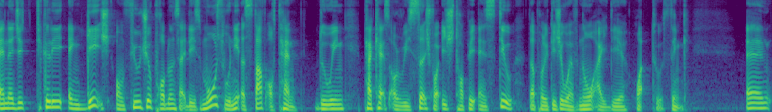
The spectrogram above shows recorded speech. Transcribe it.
energetically engage on future problems like this. Most will need a staff of 10 doing packets of research for each topic, and still the politician will have no idea what to think. And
